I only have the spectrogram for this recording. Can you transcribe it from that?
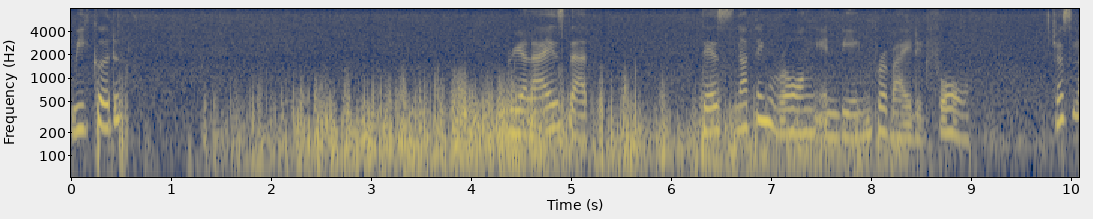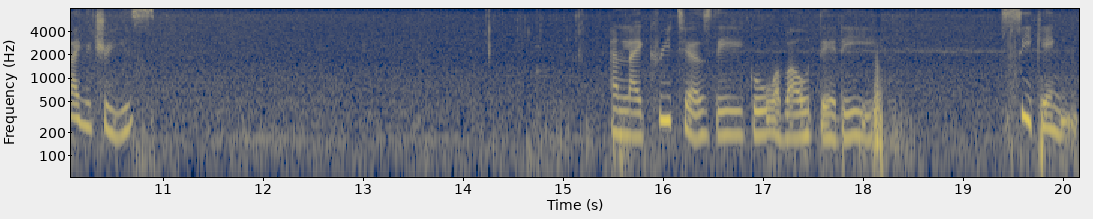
We could realize that there's nothing wrong in being provided for. Just like the trees, and like creatures, they go about their day seeking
